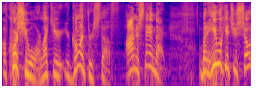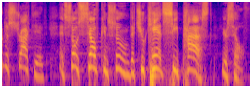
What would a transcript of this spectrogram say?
of course you are, like you're, you're going through stuff. I understand that. But he will get you so distracted and so self consumed that you can't see past yourself.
